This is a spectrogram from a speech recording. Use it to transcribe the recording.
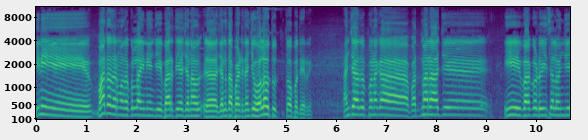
ಇನಿ ಮಾತಾ ಧರ್ಮದಕ್ಕುಲ್ಲ ಇನಿ ಒಂಜಿ ಭಾರತೀಯ ಜನ ಜನತಾ ಪಾರ್ಟಿದ ಅಂಜಿ ಒಲವು ತು ತೋಪದೇರಿ ಅಂಚ ಅದು ಪನಗ ಪದ್ಮರಾಜ್ ಈ ಬಾಗೋಡು ಈ ಸಲ ಒಂಜಿ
